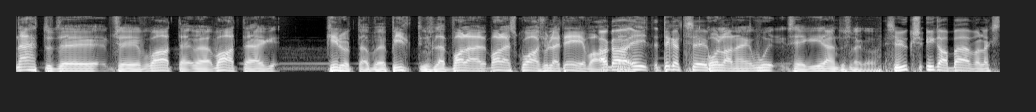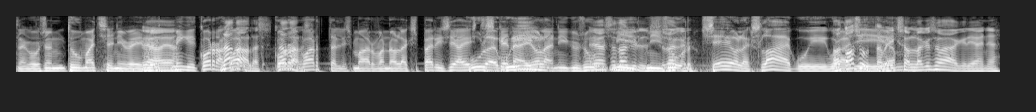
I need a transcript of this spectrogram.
nähtud eh, see vaataja, vaataja kirjutab pilti, läheb vale, vales kohas üle tee aga vaata. ei, tegelikult see, kollane see kirjandus nagu. see üks iga päev oleks nagu, see on too much anyway mingi korra korra kvartalis, ma arvan, oleks päris hea. Eesti Kuule, skeene kui ei ole nii kui suur nii küll,, nii suur see oleks lahe, kui aga tasuta võiks olla ka see ajakiri onju.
